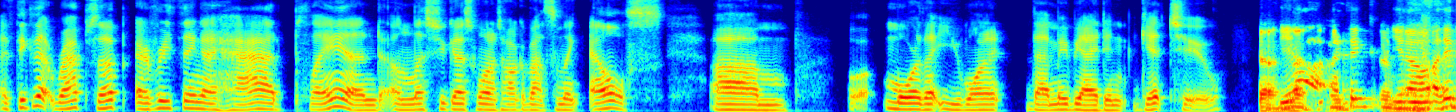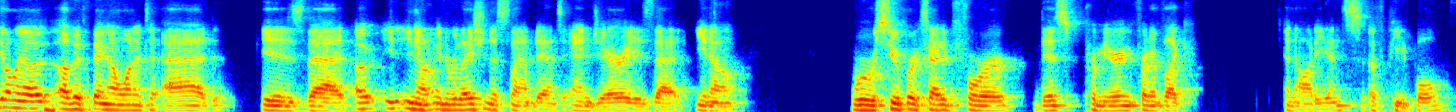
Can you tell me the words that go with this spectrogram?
I think that wraps up everything I had planned. Unless you guys want to talk about something else, um, more that you wanted that maybe I didn't get to. yeah, Yeah, no- I think you know. I think the only other thing I wanted to add is that oh, you know, in relation to Slamdance and Jerry, is that you know we're super excited for this premiere in front of like an audience of people,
